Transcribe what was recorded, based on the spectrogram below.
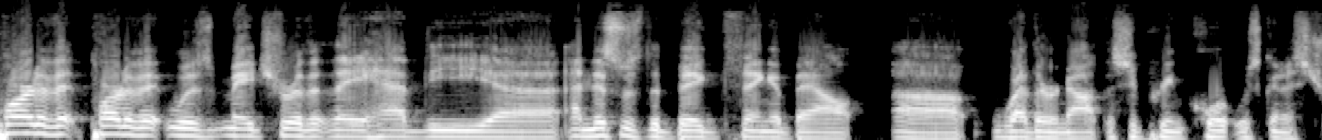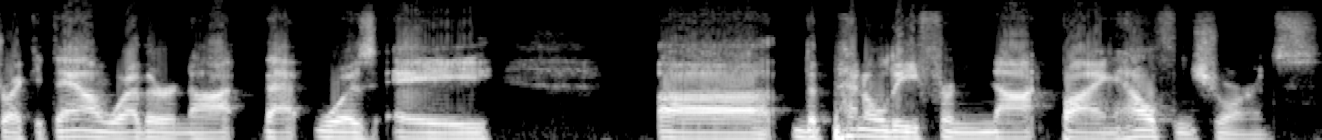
part of it, part of it was made sure that they had the, uh, and this was the big thing about uh, whether or not the Supreme Court was going to strike it down, whether or not that was a uh, the penalty for not buying health insurance.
